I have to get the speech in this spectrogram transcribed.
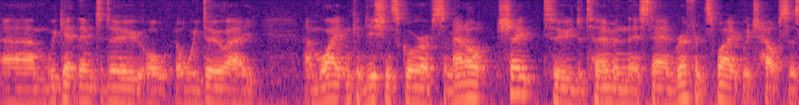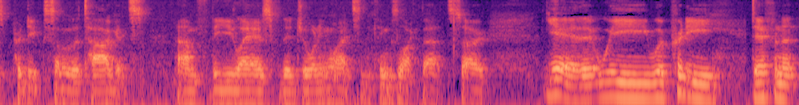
um, we get them to do, or, or we do a um, weight and condition score of some adult sheep to determine their standard reference weight, which helps us predict some of the targets um, for the lambs for their joining weights and things like that. So, yeah, we were pretty definite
